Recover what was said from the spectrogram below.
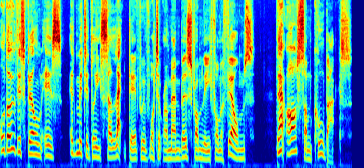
although this film is admittedly selective with what it remembers from the former films, there are some callbacks.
